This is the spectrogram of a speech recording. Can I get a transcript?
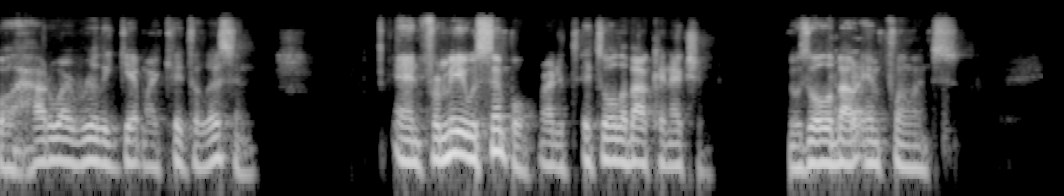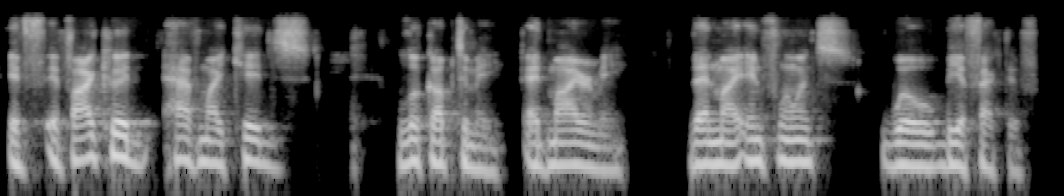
well, how do I really get my kid to listen? And for me, it was simple, right? It's, it's all about connection. It was all about influence. If if I could have my kids look up to me, admire me, then my influence will be effective.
